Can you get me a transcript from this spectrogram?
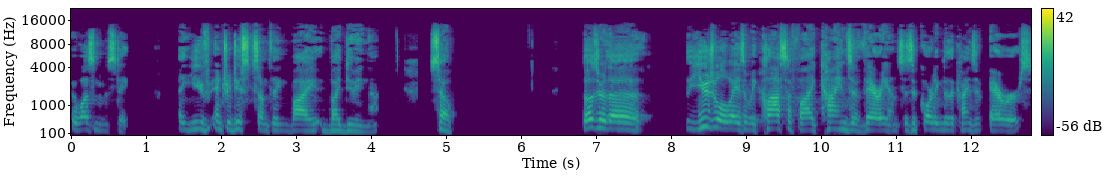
it wasn't a mistake. Uh, you've introduced something by, by doing that. So those are the, the usual ways that we classify kinds of variances according to the kinds of errors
